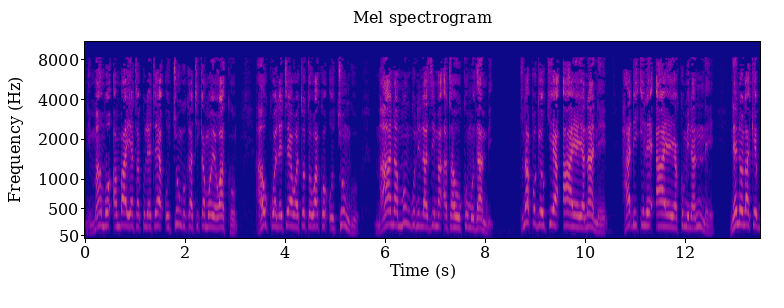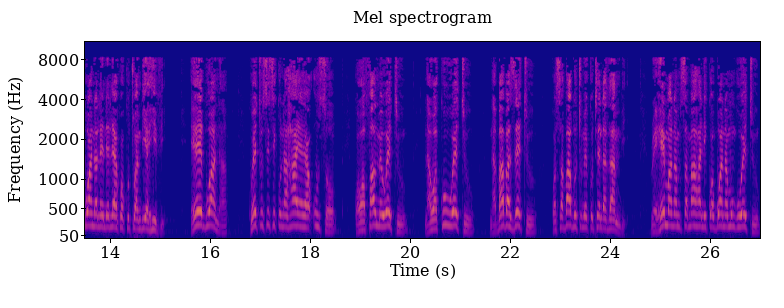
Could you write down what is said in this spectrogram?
ni mambo ambayo yatakuletea uchungu katika moyo wako au kuwaletea watoto wako uchungu maana mungu ni lazima atahukumu dhambi. Tunapogeukia aya ya 8 hadi ile aya ya 14 neno lake bwana laendelea kwa kutwambia hivi. Ee bwana kwetu sisi kuna haya ya uso kwa wafalme wetu na wakuu wetu na baba zetu kwa sababu tumekutenda dhambi. Rehema na msamaha ni kwa bwana mungu wetu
